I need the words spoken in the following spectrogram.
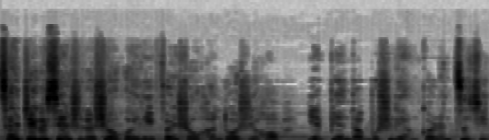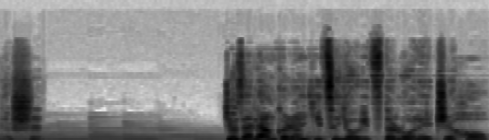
在这个现实的社会里，分手很多时候也变得不是两个人自己的事。就在两个人一次又一次的落泪之后，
